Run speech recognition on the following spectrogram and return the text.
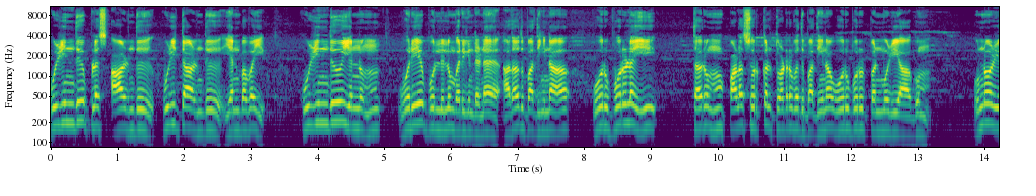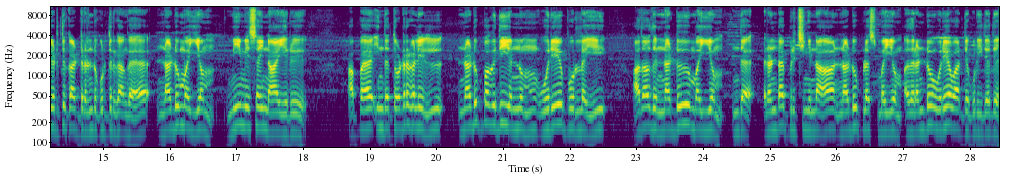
குழிந்து ப்ளஸ் ஆழ்ந்து குழித்தாழ்ந்து என்பவை குழிந்து என்னும் ஒரே பொருளிலும் வருகின்றன. அதாவது பார்த்தீங்கன்னா ஒரு பொருளை தரும் பல சொற்கள் தொடர்வது பார்த்திங்கன்னா ஒரு பொருட்பன்மொழி ஆகும் இன்னொரு எடுத்துக்காட்டு ரெண்டு கொடுத்துருக்காங்க. நடுமையம் மீமிசை ஞாயிறு. அப்போ இந்த தொடர்களில் நடுப்பகுதி என்னும் ஒரே பொருளை அதாவது நடு மையம் இந்த ரெண்டாக பிரிச்சிங்கன்னா நடு ப்ளஸ் மையம் அது ரெண்டும் ஒரே வார்த்தை குறிக்கிறது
